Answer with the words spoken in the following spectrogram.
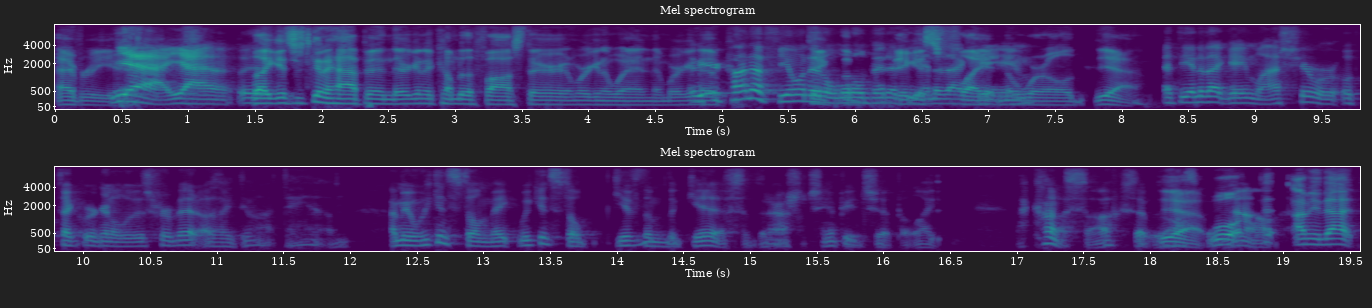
every year. yeah, yeah. Like it's just gonna happen. They're gonna come to the Foster and we're gonna win, and then we're gonna you're kind of feeling it a little bit at the end of that flight in the world. Yeah. At the end of that game last year, where it looked like we were to lose for a bit, I was like, "Oh, damn." I mean, we can still make, we can still give them the gifts of the national championship, but like that kind of sucks. That we Yeah. Well, now. I mean that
